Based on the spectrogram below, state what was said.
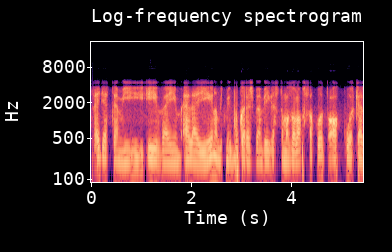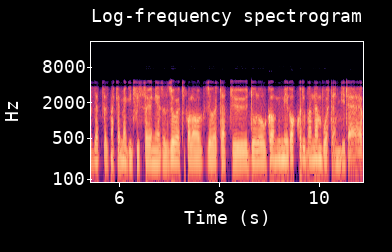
egyetemi éveim elején, amit még Bukarestben végeztem az alapszakot, akkor kezdett ez nekem megint visszajönni ez a zöld falak, zöldtető dolog, ami még akkoriban nem volt ennyire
